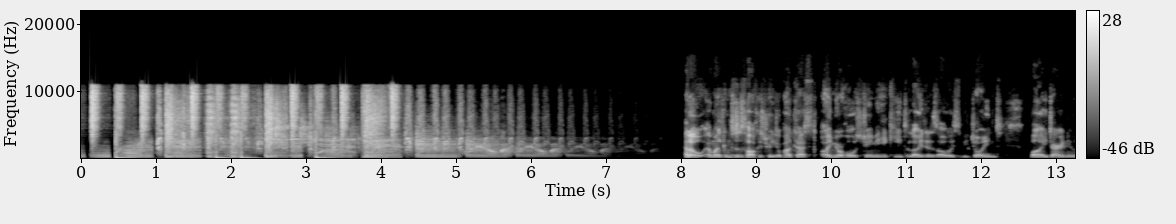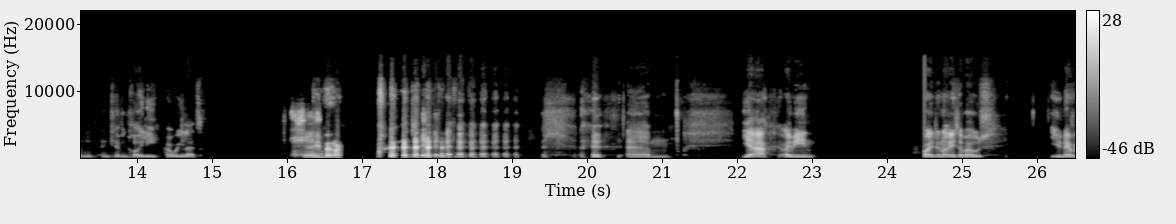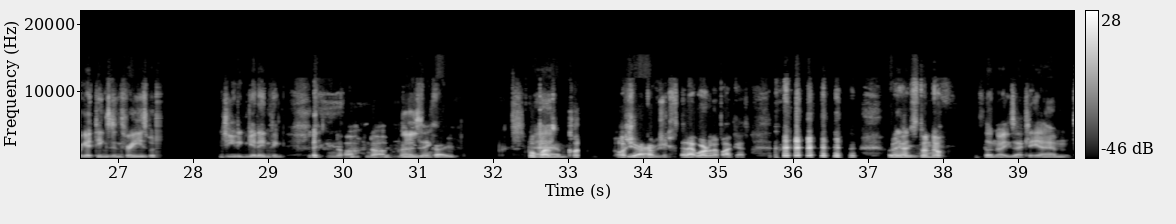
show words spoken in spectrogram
Hello and welcome to the Talk History podcast. I'm your host, Jamie Hickey. Delighted as always to be joined by Darren Noonan and Kevin Kiley. How are you, lads? Shit. Been better. um, yeah, I mean, Friday night about you never get things in threes, but you didn't get anything. No, no, no. Jesus. Christ. Football's Um, good. Oh, sure, yeah. I probably should say that word on a podcast. but it yeah, it's done now. It's done now, exactly. Um,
